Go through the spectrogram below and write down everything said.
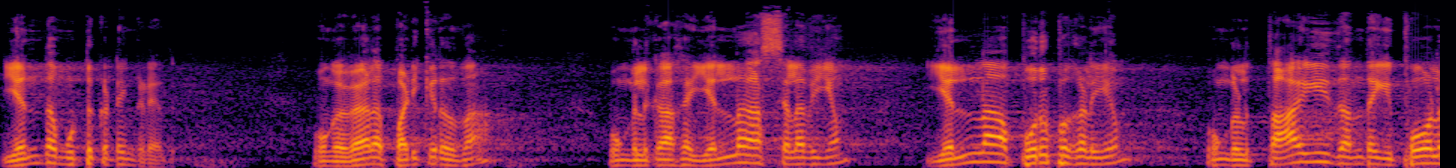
எந்த முட்டுக்கட்டையும் கிடையாது. உங்கள் வேலை படிக்கிறது தான். உங்களுக்காக எல்லா செலவையும் எல்லா பொறுப்புகளையும் உங்கள் தாய் தந்தை போல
